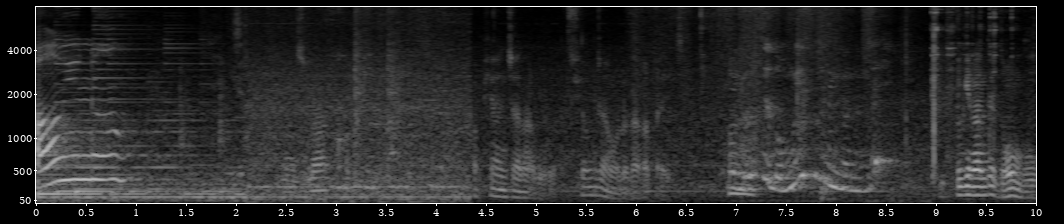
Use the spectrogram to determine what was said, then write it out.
All you know. 마지막 커피. 커피 한 잔 하고 수영장으로 나가봐야지. 옷이 너무 예쁘게 생겼는데? 이쁘긴 한데 너무 무거워.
